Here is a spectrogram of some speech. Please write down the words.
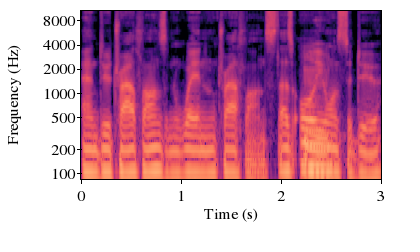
and do triathlons and win triathlons. That's all he Mhm. wants to do.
